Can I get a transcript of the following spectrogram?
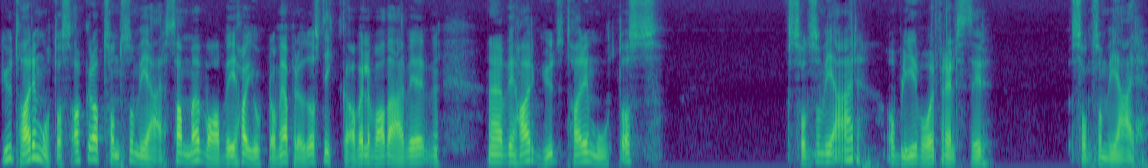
Gud tar imot oss akkurat sånn som vi er. Samme hva vi har gjort, om vi har prøvd å stikke av, eller hva det er vi, eh, vi har. Gud tar imot oss sånn som vi er, og blir vår frelser sånn som vi er.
